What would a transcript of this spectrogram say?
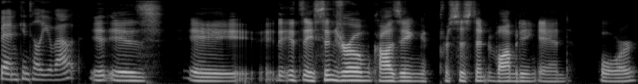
Ben can tell you about. It is a it's a syndrome causing persistent vomiting and or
